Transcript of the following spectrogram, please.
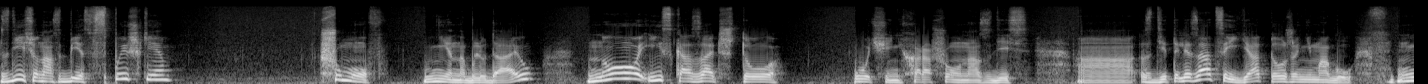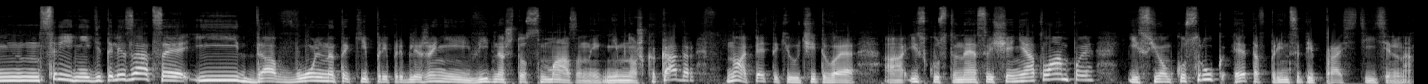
Здесь у нас без вспышки. Шумов не наблюдаю. Но и сказать, что очень хорошо у нас здесь а, с детализацией я тоже не могу. Средняя детализация и довольно-таки при приближении видно, что смазанный немножко кадр. Но опять-таки, учитывая а, искусственное освещение от лампы и съемку с рук, это в принципе простительно.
